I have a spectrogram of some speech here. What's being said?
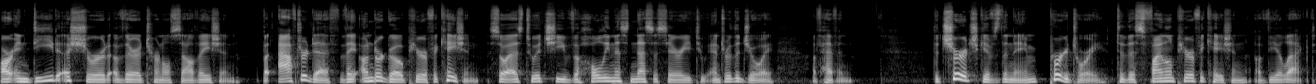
are indeed assured of their eternal salvation. But after death, they undergo purification so as to achieve the holiness necessary to enter the joy of heaven. The Church gives the name purgatory to this final purification of the elect,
